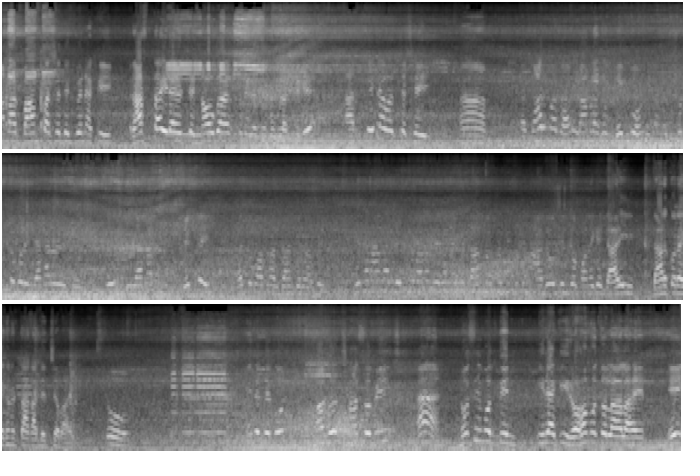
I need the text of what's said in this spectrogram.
আমার বাম পাশে দেখবেন একটি রাস্তা, এটা হচ্ছে নওগাঁ চলে গেছে বগুড়া থেকে। আর এটা হচ্ছে সেই মাজার এটা আমরা এখন দেখব এখানে ছোট্ট করে লেখা রয়েছে এই লেখা দেখলেই হয়তো আপনার জানতে পারবে এখানে আমরা দেখতে পাবেন এখানে একটা বাক্স আগেও কিন্তু অনেকে গাড়ি দাঁড় করে এখানে টাকা দিচ্ছে ভাই। তো এতে দেখুন, হজরত শাহসবি হ্যাঁ নসিমউদ্দিন ইরাকি রহমতুল্লাহ আলাহের এই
